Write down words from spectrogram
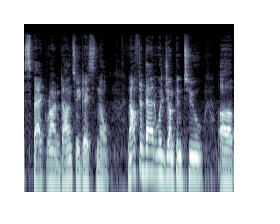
spec rundown so you guys know. Now after that, we'll jump into uh,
